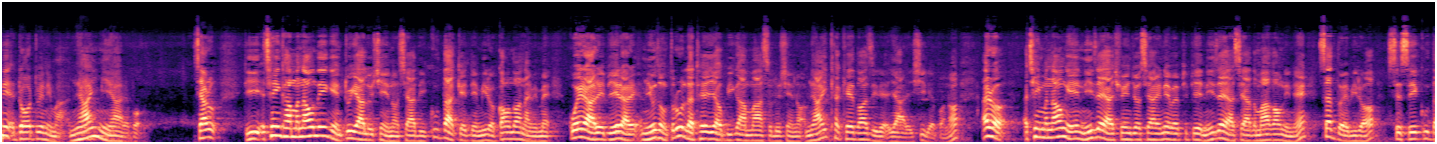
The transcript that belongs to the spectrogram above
နှစ်အတော်အတွင်းနေမှာအများကြီးမြင်ရတယ်ပေါ့ဆရာတို့ဒီအချိန်ခါမနှောင်းသေးခင်တွေ့ရလို့ရှိရင်တော့ဆရာဒီကုသကဲတင်ပြီးတော့ကောင်းသွားနိုင်ပေမဲ့ကွဲတာတွေပြဲတာတွေအမျိုးစုံသူတို့လက်ထဲရောက်ပြီးကမှဆိုလို့ရှိရင်တော့အများကြီးခက်ခဲသွားစေတဲ့အရာတွေရှိတယ်ပေါ့နော်အဲ့တော့ အချိန်မနှောင်းခင်နီးစက်ရရွှင်ကျော်ဆရာတွေနဲ့ပဲဖြစ်ဖြစ်နီးစက်ရဆရာသမားကောင်းတွေနဲ့ဆက်သွယ်ပြီးတော့စစ်ဆေးကုသ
